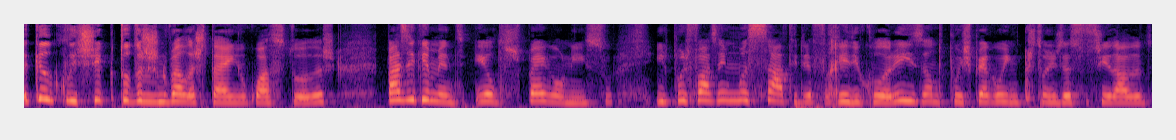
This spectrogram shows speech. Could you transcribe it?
aquele clichê que todas as novelas têm, ou quase todas. Basicamente, eles pegam nisso e depois fazem uma sátira, ridicularizam, depois pegam em questões da sociedade,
